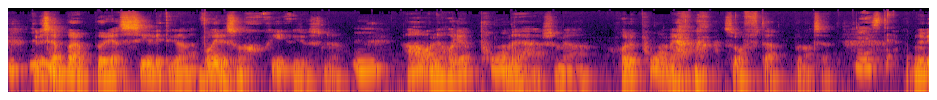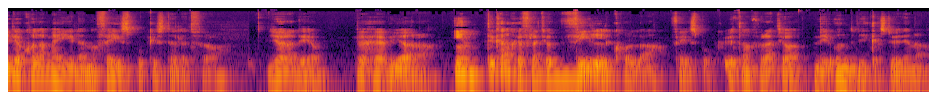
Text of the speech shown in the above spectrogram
Mm. Det vill säga bara börja se lite grann, vad är det som sker just nu? Mm. Ja, nu håller jag på med det här som jag håller på med så ofta på något sätt. Just det. nu vill jag kolla mejlen och Facebook istället för att göra det jag behöver göra. Inte kanske för att jag vill kolla Facebook utan för att jag vill undvika studierna.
